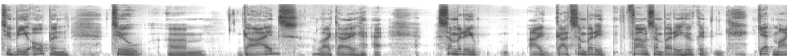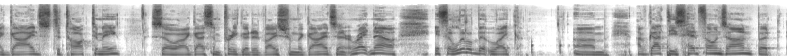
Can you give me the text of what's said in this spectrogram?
to be open to um, guides like I somebody I got somebody, found somebody who could get my guides to talk to me. So I got some pretty good advice from the guides. And right now, it's a little bit like um, I've got these headphones on, but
